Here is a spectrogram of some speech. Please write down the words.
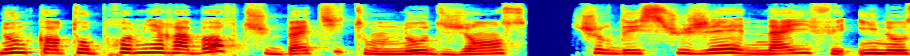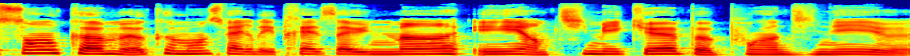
Donc quand au premier abord tu bâtis ton audience sur des sujets naïfs et innocents comme euh, comment se faire des tresses à une main et un petit make-up pour un dîner euh,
